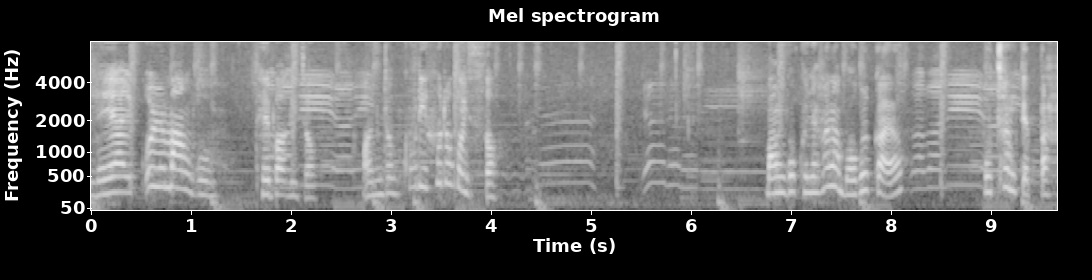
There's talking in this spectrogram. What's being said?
레알 꿀망고 대박이죠? 완전 꿀이 흐르고 있어. 망고 그냥 하나 먹을까요? 못 참겠다.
